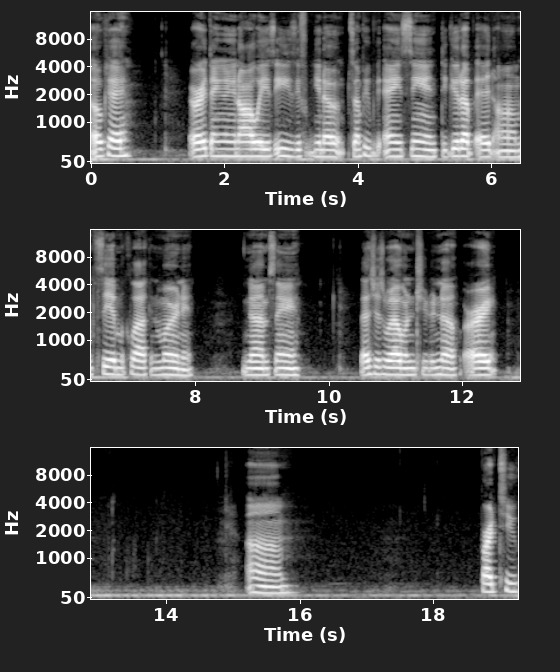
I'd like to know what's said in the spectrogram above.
Okay. Everything ain't always easy. You know, some people ain't seeing to get up at um seven o'clock in the morning. You know what I'm saying? That's just what I wanted you to know. All right. Um. Part two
